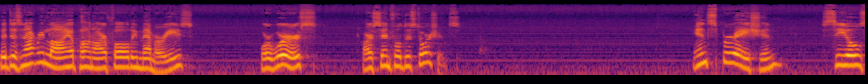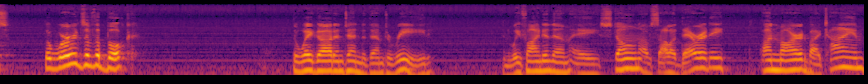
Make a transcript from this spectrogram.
that does not rely upon our faulty memories or worse, our sinful distortions. Inspiration seals the words of the book the way God intended them to read, and we find in them a stone of solidarity unmarred by time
